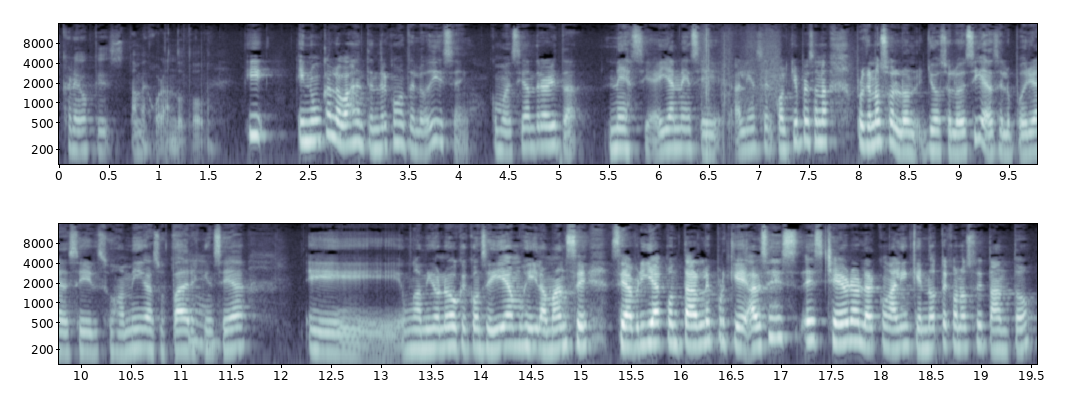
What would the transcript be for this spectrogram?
creo que está mejorando todo. Y, y nunca lo vas a entender como te lo dicen. Como decía Andrea ahorita, necia, ella necia, alguien, cualquier persona, porque no solo yo se lo decía, se lo podría decir sus amigas, sus padres, Sí. quien sea. eh, un amigo nuevo que conseguíamos y la man se, se abría a contarles porque a veces es, es chévere hablar con alguien que no te conoce tanto,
